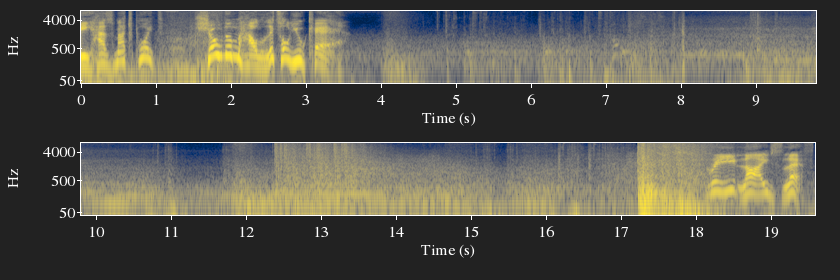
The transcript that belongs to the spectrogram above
Enemy has match point. Show them how little you care. Three lives left.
